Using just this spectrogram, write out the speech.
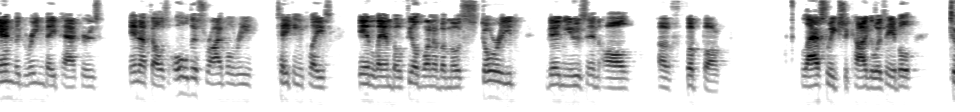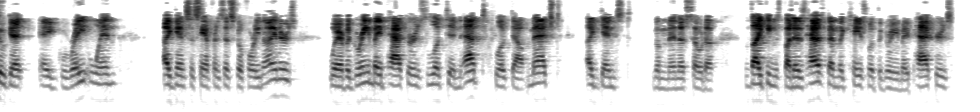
and the Green Bay Packers, NFL's oldest rivalry taking place in Lambeau Field, one of the most storied venues in all of football. Last week, Chicago was able to get a great win against the San Francisco 49ers, where the Green Bay Packers looked inept, looked outmatched against the Minnesota Vikings. But as has been the case with the Green Bay Packers,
